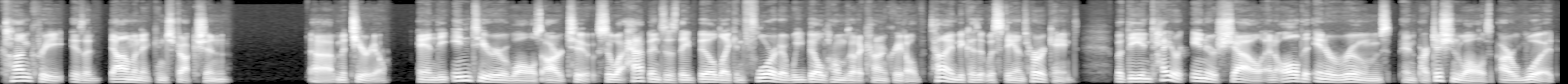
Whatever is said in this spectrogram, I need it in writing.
concrete is a dominant construction uh, material and the interior walls are too. So what happens is they build like in Florida, we build homes out of concrete all the time because it withstands hurricanes. But the entire inner shell and all the inner rooms and partition walls are wood.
